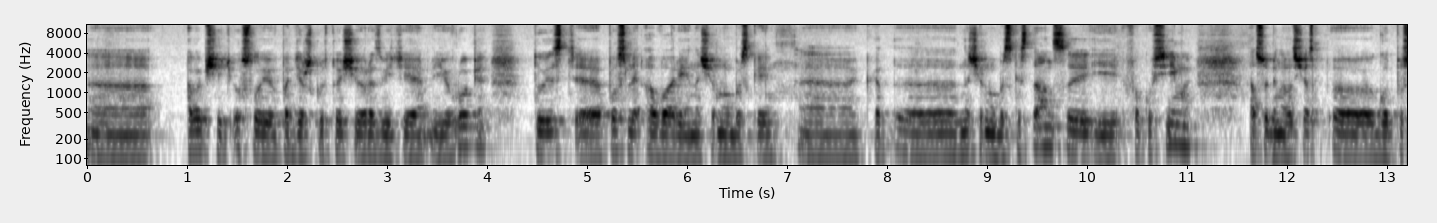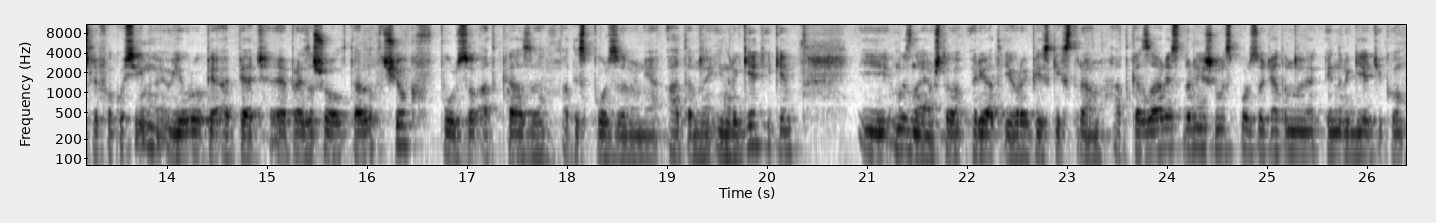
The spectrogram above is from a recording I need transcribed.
э, обобщить условия в поддержку устойчивого развития в Европе, то есть э, после аварии на Чернобыльской, э, э, на Чернобыльской станции и Фукусимы, особенно вот сейчас год после Фукусимы, в Европе опять произошел толчок в пользу отказа от использования атомной энергетики. И мы знаем, что ряд европейских стран отказались в дальнейшем использовать атомную энергетику,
